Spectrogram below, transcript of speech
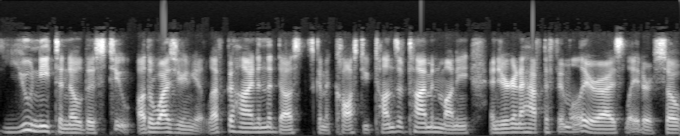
you need to know this too. Otherwise you're going to get left behind in the dust. It's going to cost you tons of time and money and you're going to have to familiarize later. So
